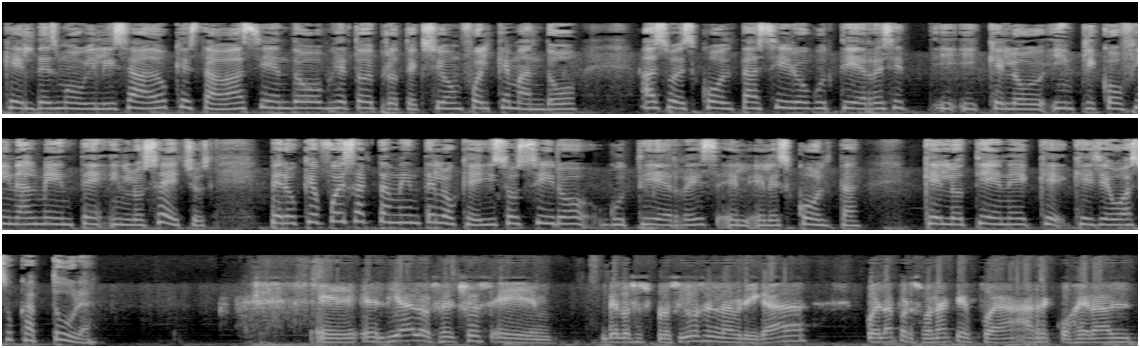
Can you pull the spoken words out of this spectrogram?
que el desmovilizado que estaba siendo objeto de protección fue el que mandó a su escolta Ciro Gutiérrez y, y, que lo implicó finalmente en los hechos. Pero ¿qué fue exactamente lo que hizo Ciro Gutiérrez, el, el escolta, que lo tiene, que, que llevó a su captura? Eh, el día de los hechos eh, de los explosivos en la brigada fue la persona que fue a recoger al,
